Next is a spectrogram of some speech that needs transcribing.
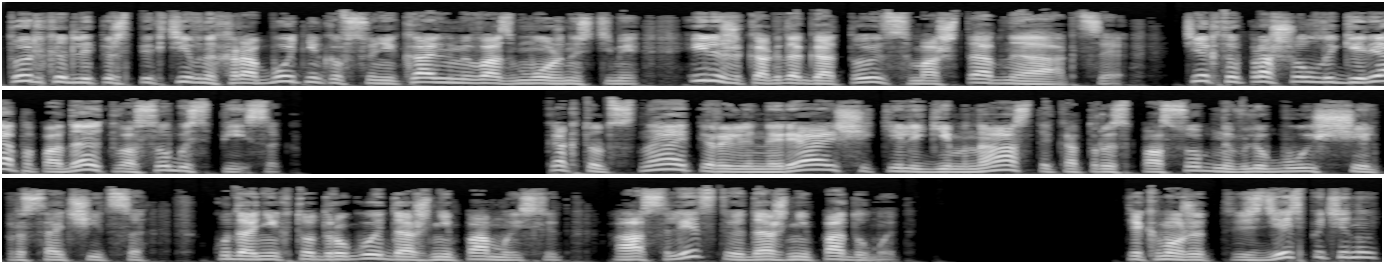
Только для перспективных работников с уникальными возможностями или же когда готовится масштабная акция. Те, кто прошел лагеря, попадают в особый список. Как тот снайпер или ныряльщик или гимнасты, которые способны в любую щель просочиться, куда никто другой даже не помыслит, а о следствии даже не подумает. Так может, здесь потянуть?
